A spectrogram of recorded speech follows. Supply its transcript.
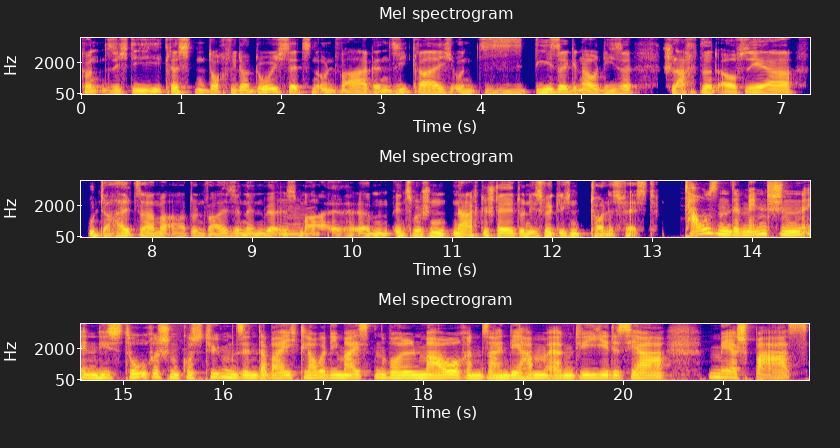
konnten sich die Christen doch wieder durchsetzen und waren siegreich. Und diese, genau diese Schlacht wird auf sehr unterhaltsame Art und Weise, nennen wir es Mhm. mal, ähm, inzwischen nachgestellt und ist wirklich ein tolles Fest. Tausende Menschen in historischen Kostümen sind dabei. Ich glaube, die meisten wollen Mauren sein. Die haben irgendwie jedes Jahr mehr Spaß.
